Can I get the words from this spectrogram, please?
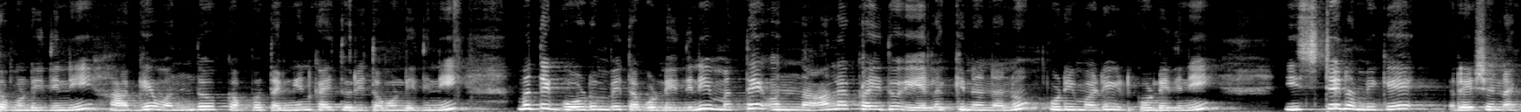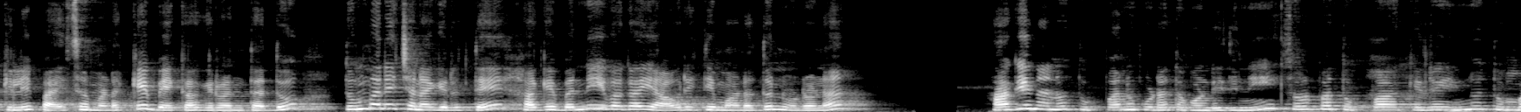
ತೊಗೊಂಡಿದ್ದೀನಿ. ಹಾಗೆ ಒಂದು ಕಪ್ ತೆಂಗಿನಕಾಯಿ ತುರಿ ತೊಗೊಂಡಿದ್ದೀನಿ. ಮತ್ತು ಗೋಡಂಬಿ ತೊಗೊಂಡಿದ್ದೀನಿ. ಮತ್ತು ಒಂದು ನಾಲ್ಕೈದು ಏಲಕ್ಕಿನ ನಾನು ಪುಡಿ ಮಾಡಿ ಇಟ್ಕೊಂಡಿದ್ದೀನಿ. ಇಷ್ಟೇ ನಮಗೆ ರೇಷನ್ ಅಕ್ಕಿಲಿ ಪಾಯಸ ಮಾಡೋಕ್ಕೆ ಬೇಕಾಗಿರುವಂಥದ್ದು. ತುಂಬಾ ಚೆನ್ನಾಗಿರುತ್ತೆ. ಹಾಗೆ ಬನ್ನಿ ಇವಾಗ ಯಾವ ರೀತಿ ಮಾಡೋದು ನೋಡೋಣ. ಹಾಗೆ ನಾನು ತುಪ್ಪನೂ ಕೂಡ ತಗೊಂಡಿದ್ದೀನಿ. ಸ್ವಲ್ಪ ತುಪ್ಪ ಹಾಕಿದರೆ ಇನ್ನೂ ತುಂಬ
